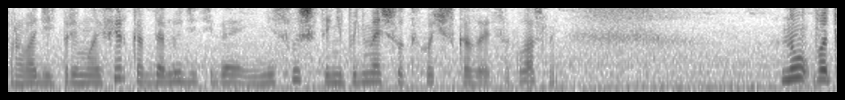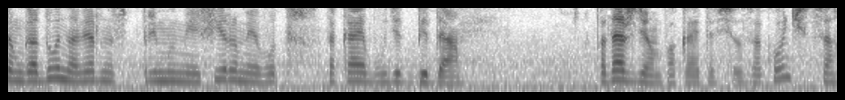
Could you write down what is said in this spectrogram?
проводить прямой эфир, когда люди тебя и не слышат, и не понимают, что ты хочешь сказать. Согласны? Ну, в этом году, наверное, с прямыми эфирами вот такая будет беда. Подождем, пока это все закончится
